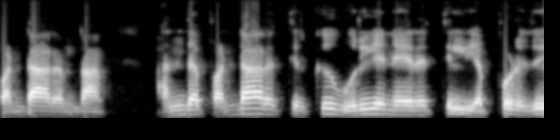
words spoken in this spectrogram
பண்டாரம்தான். அந்த பண்டாரத்திற்கு உரிய நேரத்தில் எப்பொழுது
